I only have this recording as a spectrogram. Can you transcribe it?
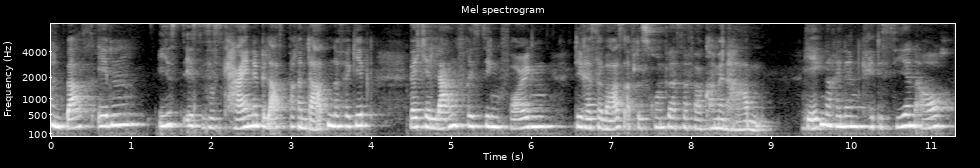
Und was eben ist, ist, dass es keine belastbaren Daten dafür gibt, welche langfristigen Folgen die Reservoirs auf das Grundwasservorkommen haben. Gegnerinnen kritisieren auch,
